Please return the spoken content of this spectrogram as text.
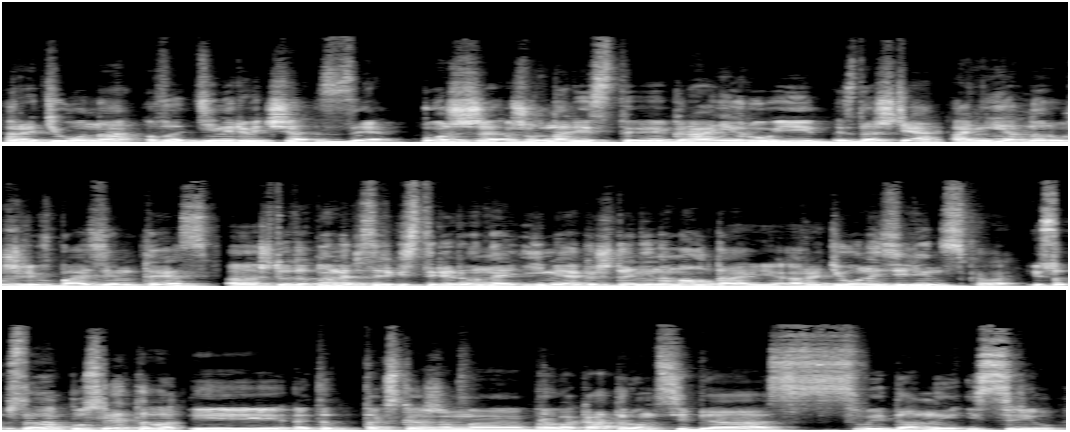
Родиона Владимировича З. Позже журналисты Гранеру и из «Дождя» они обнаружили в базе МТС, э, что этот номер зарегистрирован на имя гражданина Молдавии Родиона Зелинского. И, собственно, после этого и этот, так скажем, э, провокатор, он себя, свои данные исцелил.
